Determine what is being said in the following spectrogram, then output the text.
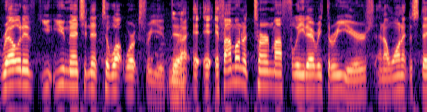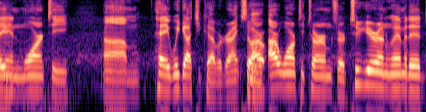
relative. You, you mentioned it to what works for you. Yeah. Right? If I'm going to turn my fleet every three years and I want it to stay in warranty. Um, hey, we got you covered, right? So Yeah. our, our warranty terms are two year unlimited,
